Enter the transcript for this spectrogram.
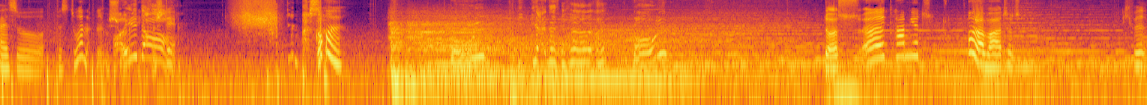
Also, bist du an allem schuld? Ich verstehe. Was? Goal! Goal? Ja, das... Äh, Goal? Das äh, kam jetzt unerwartet. Ich will...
